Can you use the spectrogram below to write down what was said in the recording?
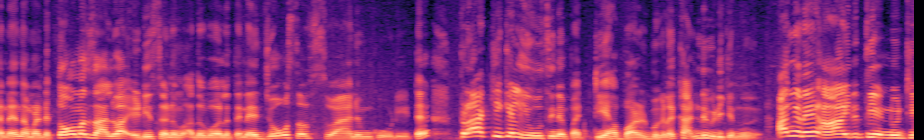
തന്നെ നമ്മളുടെ തോമസ് ആൽവ എഡിസണും അതുപോലെ തന്നെ ജോസഫ് സ്വാനും കൂടിയിട്ട് പ്രാക്ടിക്കൽ യൂസിന് പറ്റിയ ബൾബുകൾ കണ്ടുപിടിക്കുന്നത്. അങ്ങനെ ആയിരത്തി എണ്ണൂറ്റി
